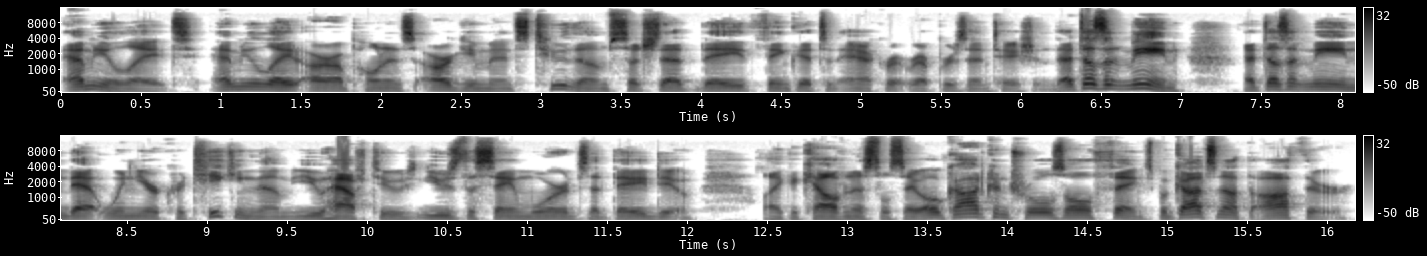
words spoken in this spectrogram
emulate emulate our opponent's arguments to them such that they think it's an accurate representation. That doesn't mean that doesn't mean that when you're critiquing them you have to use the same words that they do. Like a Calvinist will say, "Oh, God controls all things," but God's not the author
